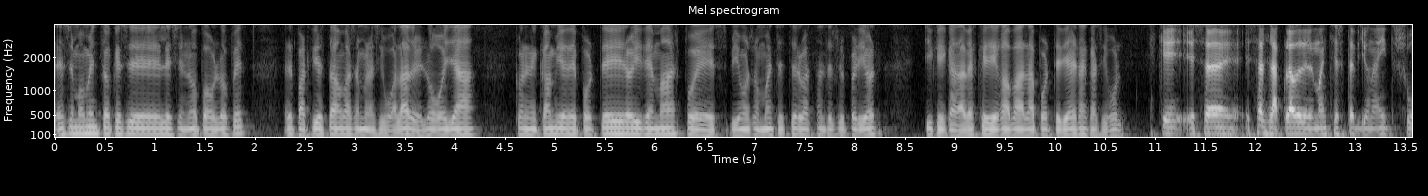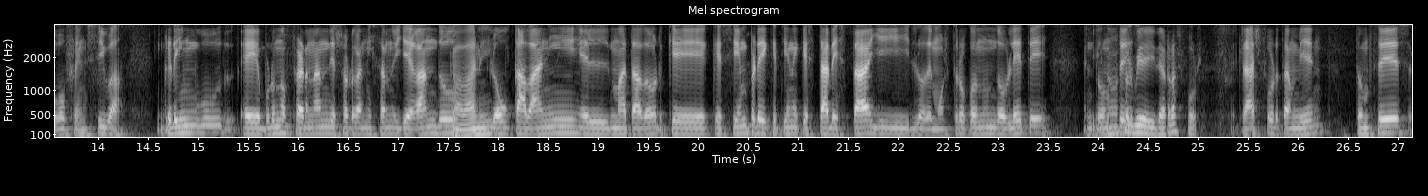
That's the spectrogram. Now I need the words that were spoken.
ese momento que se lesionó Pau López, el partido estaba más o menos igualado. Y luego ya con el cambio de portero y demás, pues vimos un Manchester bastante superior y que cada vez que llegaba a la portería era casi gol. Es que esa, esa es la clave del Manchester United, su ofensiva. Greenwood, eh, Bruno Fernández organizando y llegando, luego Cavani, el matador que, que, siempre que tiene que estar está y lo demostró con un doblete. Entonces, no se olvide de Rashford. Rashford también. Entonces,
